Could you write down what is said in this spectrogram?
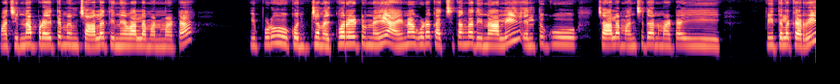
మా చిన్నప్పుడు అయితే మేము చాలా తినేవాళ్ళం అనమాట. ఇప్పుడు కొంచెం ఎక్కువ రేటు ఉన్నాయి. అయినా కూడా ఖచ్చితంగా తినాలి. హెల్త్‌కు చాలా మంచిదనమాట ఈ పీతల కర్రీ.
